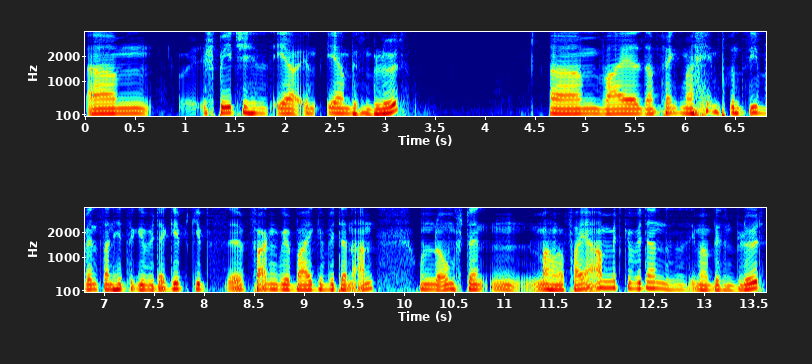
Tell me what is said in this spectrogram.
Ähm, Spätschicht ist eher, eher ein bisschen blöd. Ähm, weil dann fängt man im Prinzip, wenn es dann Hitzegewitter gibt, gibt's, äh, fangen wir bei Gewittern an und unter Umständen machen wir Feierabend mit Gewittern. Das ist immer ein bisschen blöd.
